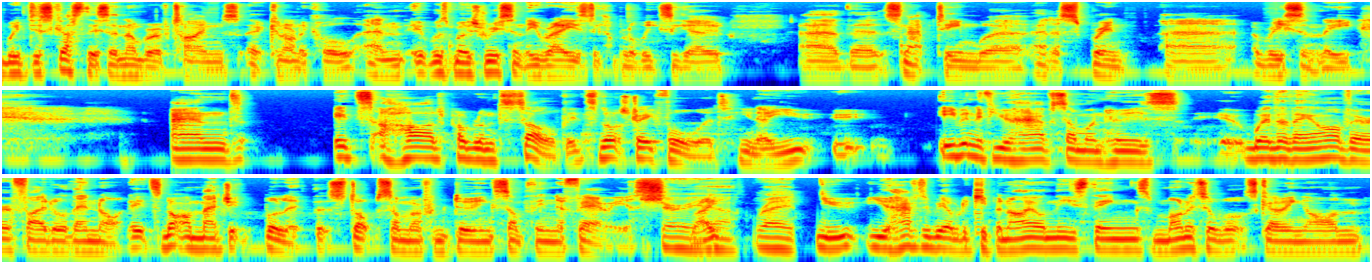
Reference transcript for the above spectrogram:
we've discussed this a number of times at Canonical, and it was most recently raised a couple of weeks ago. Uh, the Snap team were at a sprint uh, recently, and it's a hard problem to solve. It's not straightforward. You know, you even if you have someone who is whether they are verified or they're not, it's not a magic bullet that stops someone from doing something nefarious. Sure, right? right. You you have to be able to keep an eye on these things, monitor what's going on,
